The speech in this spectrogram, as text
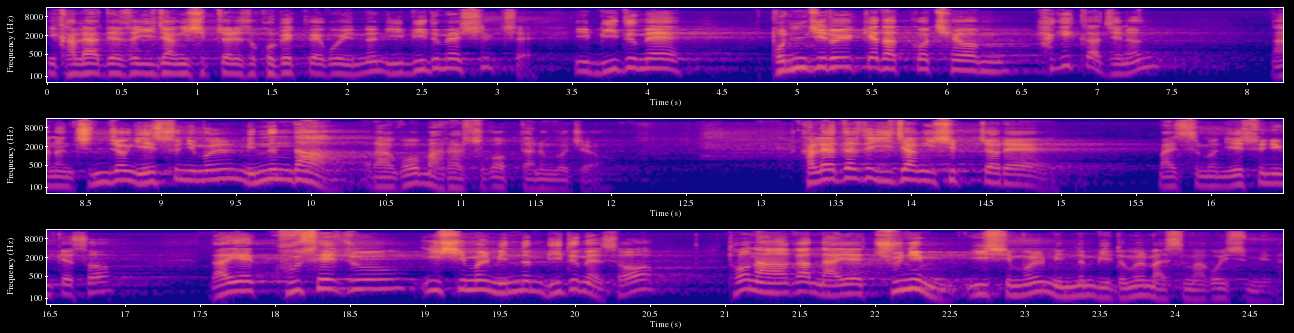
이 갈라디아서 2장 20절에서 고백되고 있는 이 믿음의 실체, 이 믿음의 본질을 깨닫고 체험하기까지는 나는 진정 예수님을 믿는다라고 말할 수가 없다는 거죠. 갈라디아서 2장 20절의 말씀은 예수님께서 나의 구세주이심을 믿는 믿음에서 더 나아가 나의 주님이심을 믿는 믿음을 말씀하고 있습니다.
